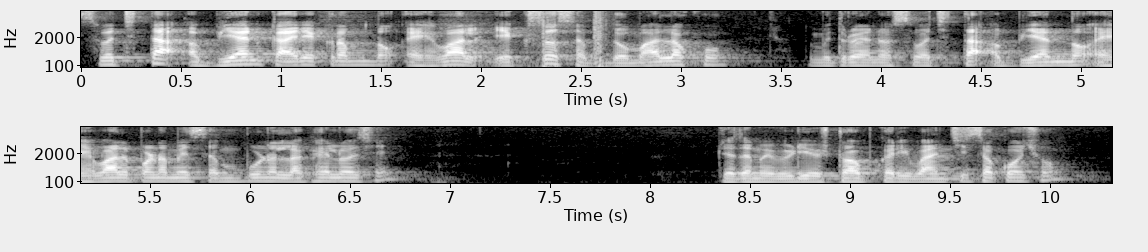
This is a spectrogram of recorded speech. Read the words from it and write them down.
સ્વચ્છતા અભિયાન કાર્યક્રમનો અહેવાલ એકસો શબ્દોમાં લખો. મિત્રો, એનો સ્વચ્છતા અભિયાનનો અહેવાલ પણ અમે સંપૂર્ણ લખેલો છે. જે તમે વીડિયો સ્ટોપ કરી વાંચી શકો છો.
